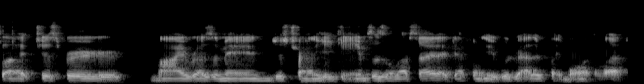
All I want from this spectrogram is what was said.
but just for my resume and just trying to get games as a left side, I definitely would rather play more on the left.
